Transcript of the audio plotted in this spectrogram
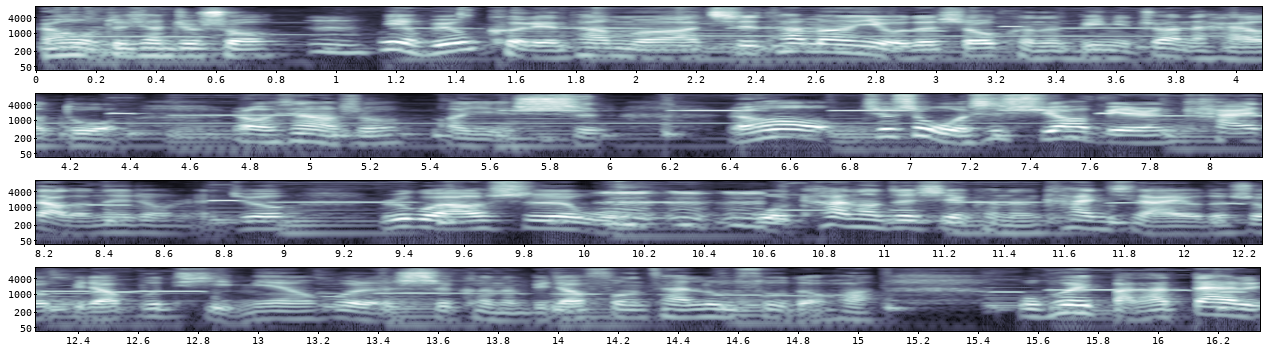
然后我对象就说，嗯，你也不用可怜他们啊，其实他们有的时候可能比你赚的还要多。让我想想说，哦，也是。然后就是我是需要别人开导的那种人，就如果要是我我看到这些可能看起来有的时候比较不体面，或者是可能比较风餐露宿的话，我会把它带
